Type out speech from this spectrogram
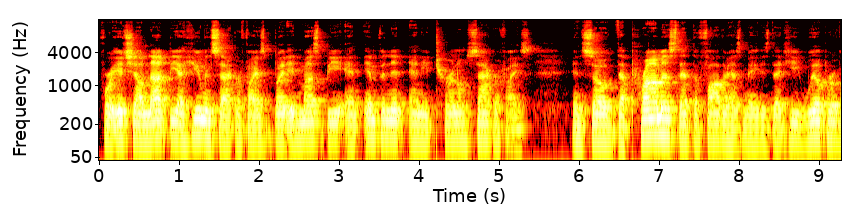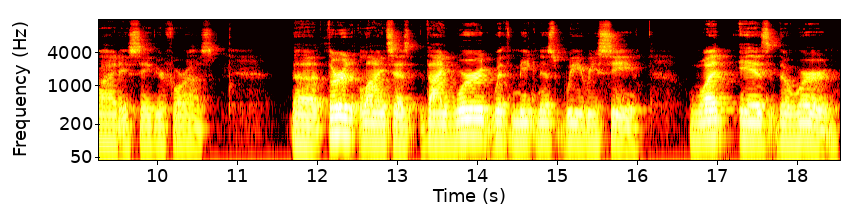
for it shall not be a human sacrifice, but it must be an infinite and eternal sacrifice. And so the promise that the Father has made is that he will provide a Savior for us. The third line says, Thy word with meekness we receive. What is the word?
